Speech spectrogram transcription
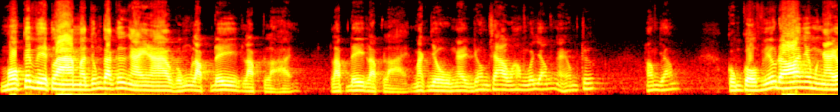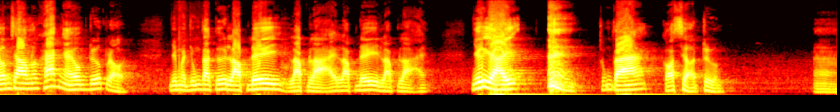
một cái việc làm mà chúng ta cứ ngày nào cũng lặp đi lặp lại lặp đi lặp lại. Mặc dù ngày hôm sau không có giống ngày hôm trước không giống. Cùng cổ phiếu đó nhưng mà ngày hôm sau nó khác ngày hôm trước rồi. Nhưng mà chúng ta cứ lặp đi lặp lại lặp đi lặp lại. Như vậy chúng ta có sở trường. À,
